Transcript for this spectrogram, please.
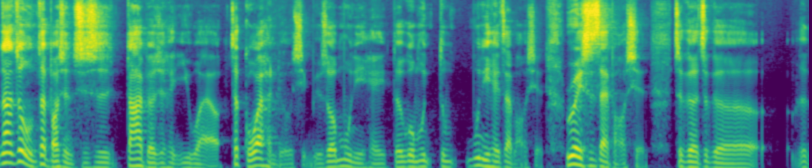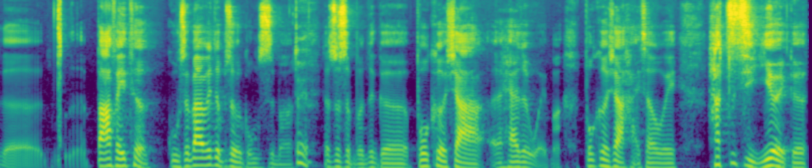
那这种在保险，其实大家不要觉得很意外哦，在国外很流行，比如说慕尼黑，德国慕慕尼黑在保险，瑞士在保险，这个这个这个巴菲特股神巴菲特不是有个公司吗？对，叫做什么那个波克夏呃 Hathaway 嘛，波克夏海瑟威，他自己也有一个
